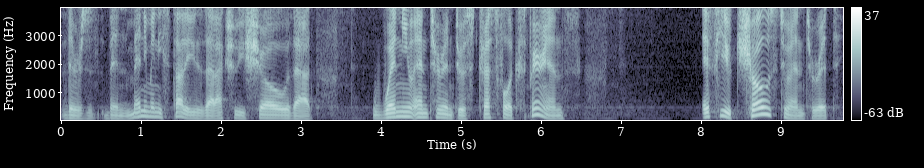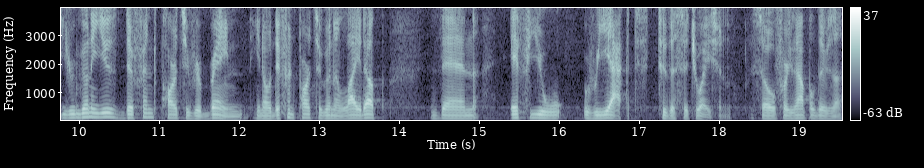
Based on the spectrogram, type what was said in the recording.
There's been many, many studies that actually show that when you enter into a stressful experience, if you chose to enter it, you're going to use different parts of your brain. You know, different parts are going to light up than if you react to the situation. So, for example, there's a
